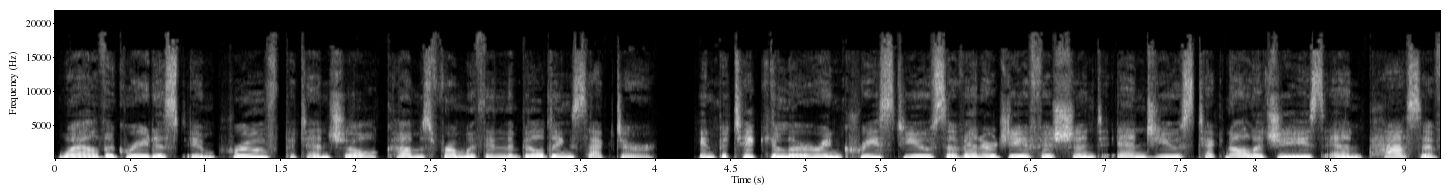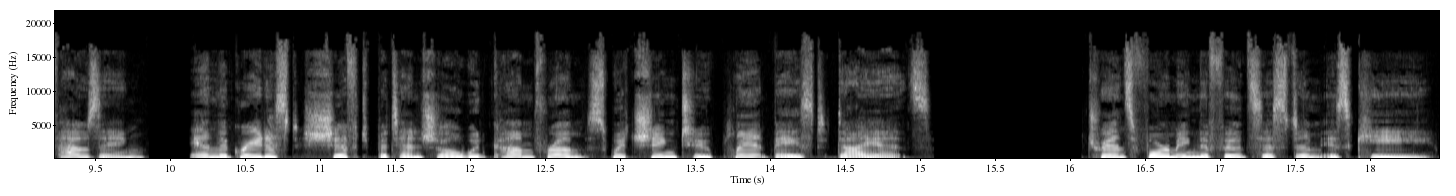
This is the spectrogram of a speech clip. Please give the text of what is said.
while the greatest improve potential comes from within the building sector, in particular, increased use of energy efficient end use technologies and passive housing, and the greatest shift potential would come from switching to plant based diets. Transforming the food system is key.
